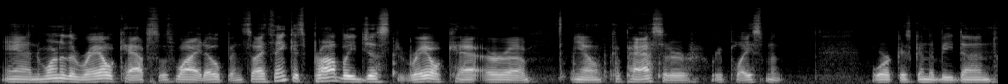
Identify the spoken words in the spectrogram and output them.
and one of the rail caps was wide open. So I think it's probably just rail cap or uh, you know capacitor replacement work is going to be done.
